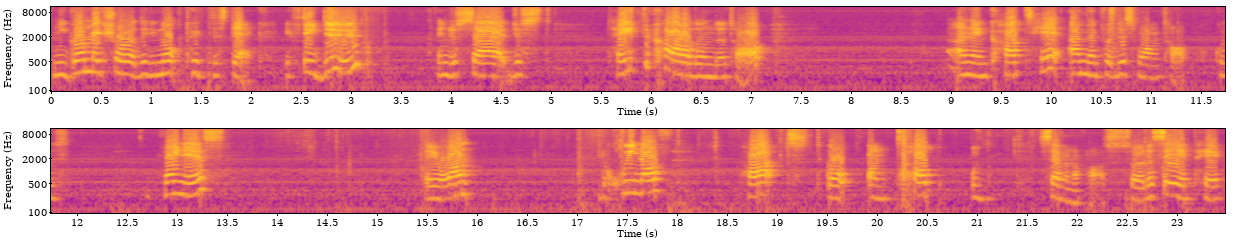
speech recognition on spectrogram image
And you gotta make sure that they do not pick this deck. If they do, then just uh, just take the card on the top and then cut it and then put this one on top. Because the point is, they want the Queen of Hearts to go on top of Seven of Hearts. So let's say I pick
